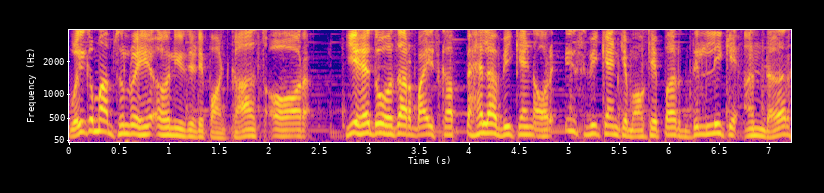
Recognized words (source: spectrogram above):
Welcome आप सुन रहे हैं न्यूज़ डे पॉडकास्ट और ये है 2022 का पहला वीकेंड और इस वीकेंड के मौके पर दिल्ली के अंदर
